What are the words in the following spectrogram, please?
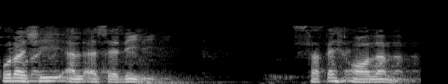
qurashiy al asadiy faqih olim.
